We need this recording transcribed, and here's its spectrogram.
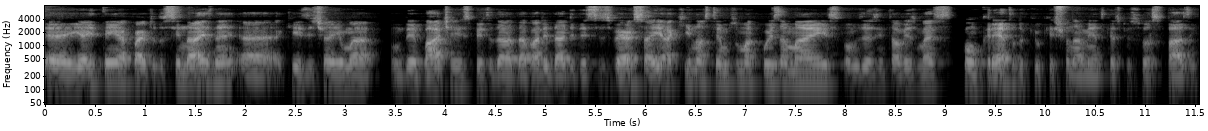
É, e aí tem a parte dos sinais, né? É, que existe aí uma, um debate a respeito da, da validade desses versos. Aí aqui nós temos uma coisa mais, vamos dizer assim, talvez mais concreta do que o questionamento que as pessoas fazem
